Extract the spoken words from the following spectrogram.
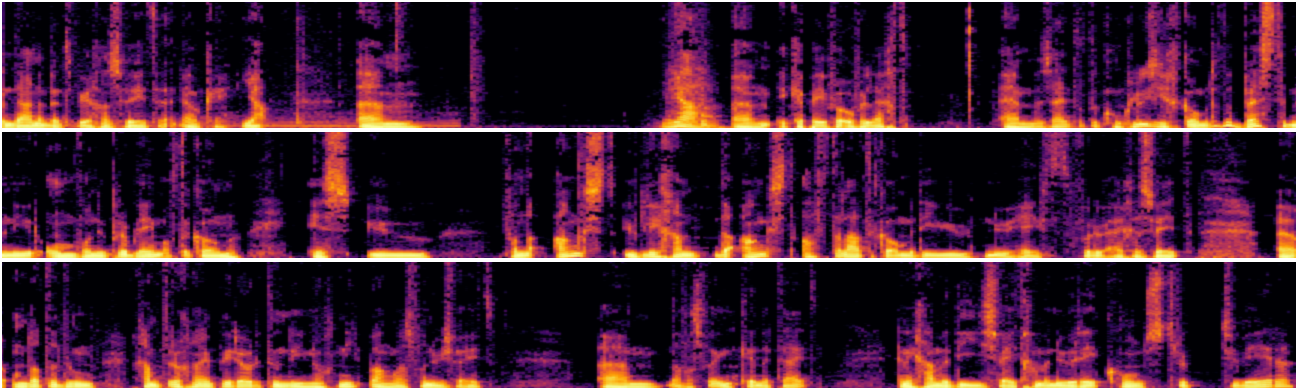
En daarna bent u weer gaan zweten. Oké, ja. Ehm, ja, ehm, ik heb even overlegd. En we zijn tot de conclusie gekomen dat de beste manier om van uw probleem af te komen... is u van de angst, uw lichaam de angst af te laten komen die u nu heeft voor uw eigen zweet. Eh, om dat te doen gaan we terug naar een periode toen u nog niet bang was van uw zweet. Ehm, dat was in kindertijd. En dan gaan we die zweet gaan we nu reconstructueren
